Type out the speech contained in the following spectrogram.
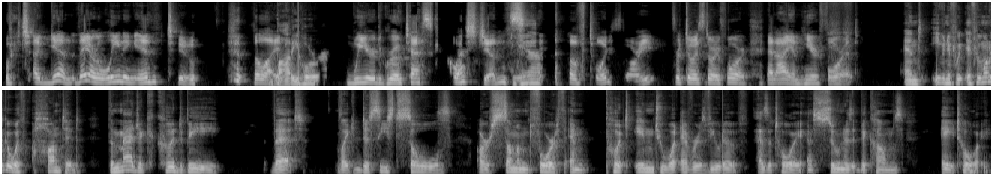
which again they are leaning into the like body horror, weird, grotesque questions yeah. of Toy Story for Toy Story 4, and I am here for it. And even if we if we want to go with haunted, the magic could be that like deceased souls are summoned forth and put into whatever is viewed of as a toy as soon as it becomes a toy.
